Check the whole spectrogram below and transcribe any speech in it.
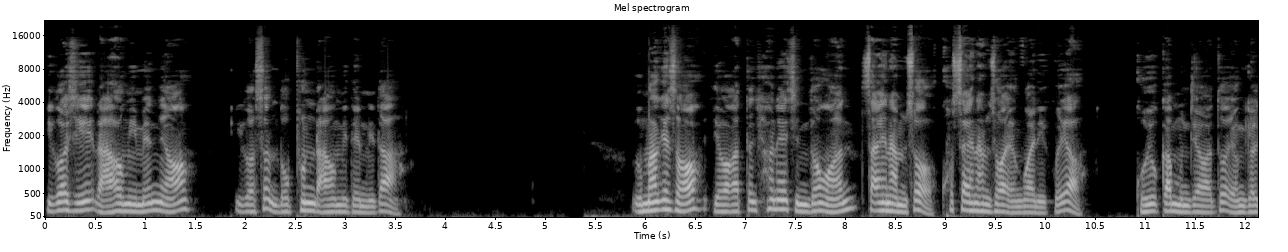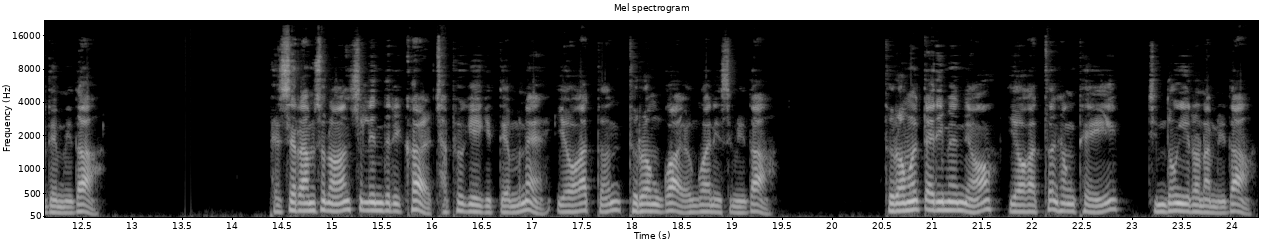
이것이 라음이면요. 이것은 높은 라음이 됩니다. 음악에서 이와 같은 현의 진동은 사인 함수, 코사인 함수와 연관이 있고요. 고유값 문제와도 연결됩니다. 베셀 함수는 실린드리칼 좌표기이기 때문에 이와 같은 드럼과 연관이 있습니다. 드럼을 때리면요. 이와 같은 형태의 진동이 일어납니다.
